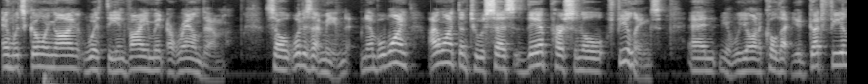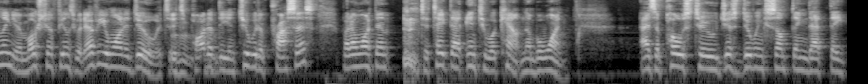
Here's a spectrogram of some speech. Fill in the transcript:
and what's going on with the environment around them. So, what does that mean? Number one, I want them to assess their personal feelings, and you know, you want to call that your gut feeling, your emotional feelings, whatever you want to do. It's it's mm-hmm. part of the intuitive process, but I want them to take that into account. Number one as opposed to just doing something that they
